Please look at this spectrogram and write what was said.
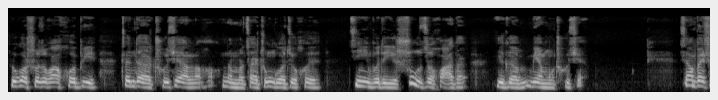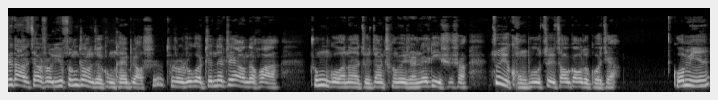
如果数字化货币真的出现了哈，那么在中国就会进一步的以数字化的一个面目出现。像北师大的教授于峰正就公开表示，他说：“如果真的这样的话。”中国呢，就将成为人类历史上最恐怖、最糟糕的国家。国民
